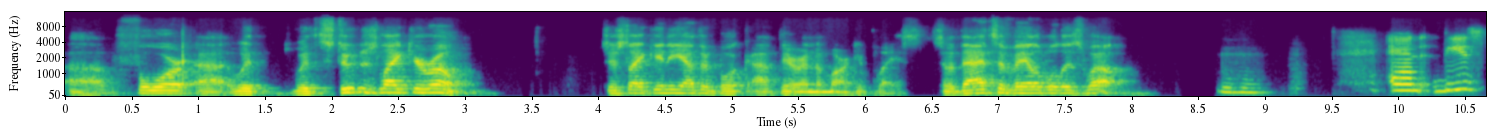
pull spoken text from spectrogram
uh, for uh, with with students like your own, just like any other book out there in the marketplace. So that's available as well. Mm-hmm. And these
